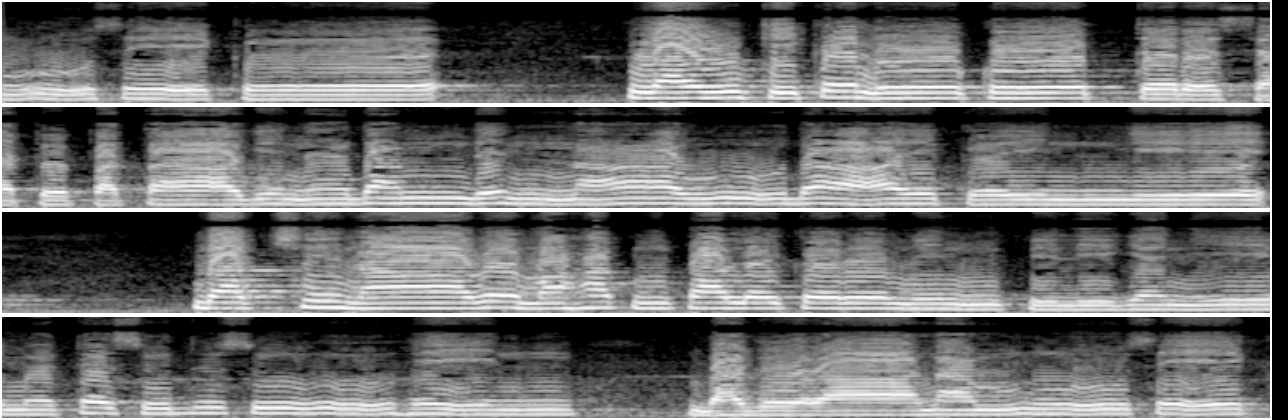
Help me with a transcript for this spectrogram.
වූසේක ලෞකික ලෝකෝත්තර සැප පතාගෙන දන් දෙන්නා වූ දායකයින්ගේ දක්ෂිනාව මහත් ඵල කරමින් පිළිගැනීමට සුදුසු හේයින් භගවානම් වූසේක.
